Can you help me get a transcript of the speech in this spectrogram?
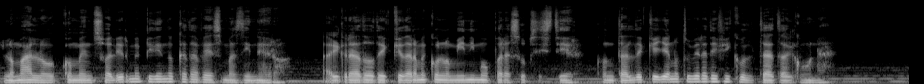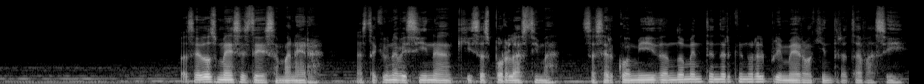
Lo malo comenzó al irme pidiendo cada vez más dinero, al grado de quedarme con lo mínimo para subsistir, con tal de que ella no tuviera dificultad alguna. Pasé dos meses de esa manera, hasta que una vecina, quizás por lástima, se acercó a mí dándome a entender que no era el primero a quien trataba así.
